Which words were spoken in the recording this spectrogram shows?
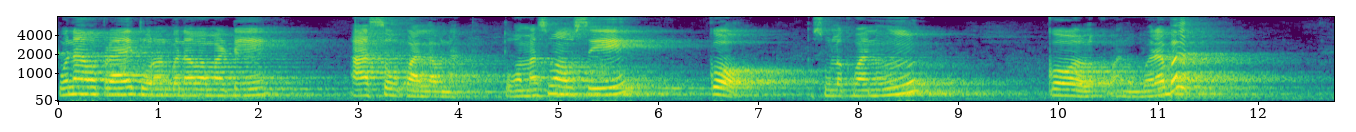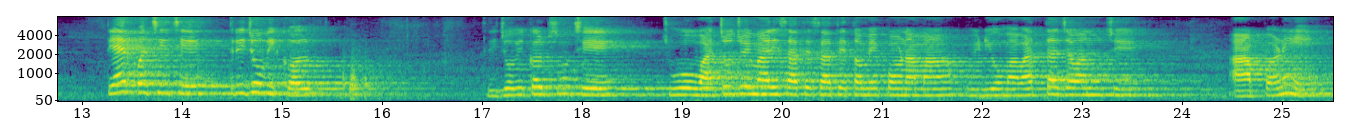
કોના વપરાય? તોરણ બનાવવા માટે આસોપાલવના તો આમાં શું આવશે? ક. શું લખવાનું? ક લખવાનું. બરાબર? ત્યાર પછી છે ત્રીજો વિકલ્પ. ત્રીજો વિકલ્પ શું છે? જુઓ, વાંચો જોઈ મારી સાથે સાથે તમે પણ આમાં વિડીયોમાં વાંચતા જવાનું છે. આપણે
